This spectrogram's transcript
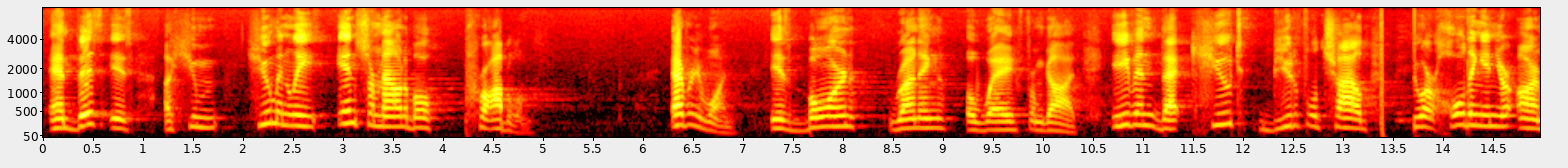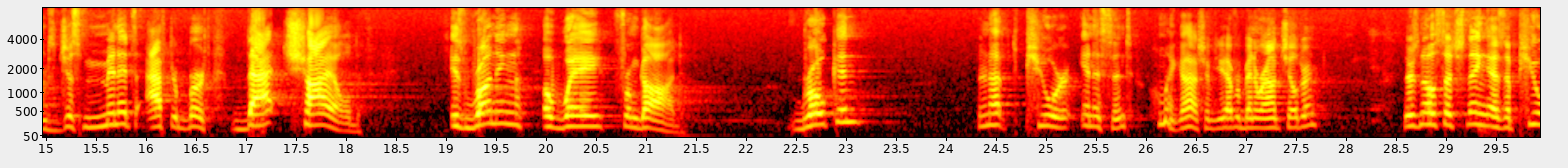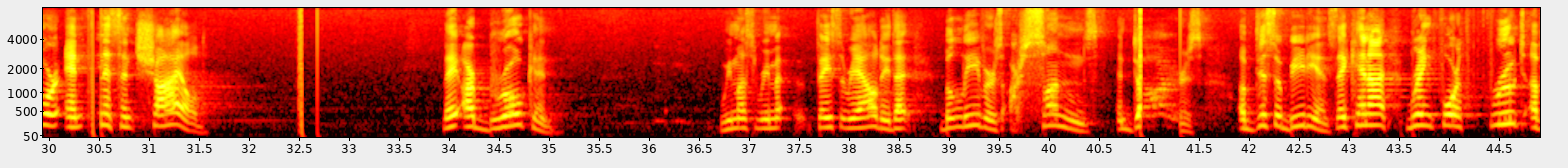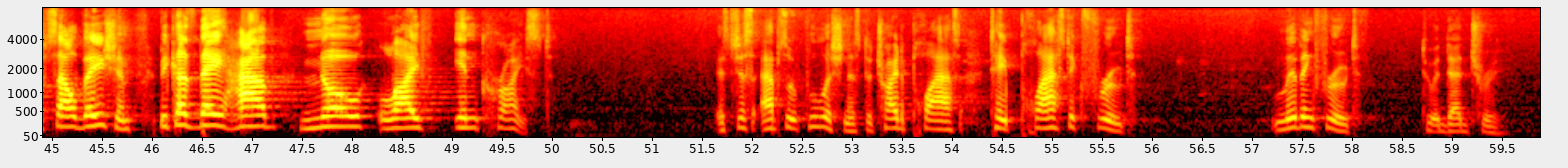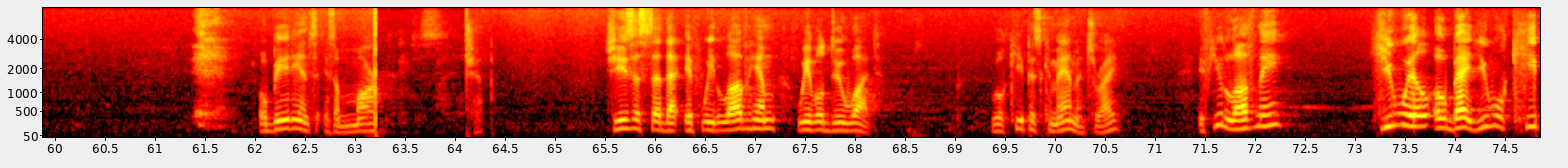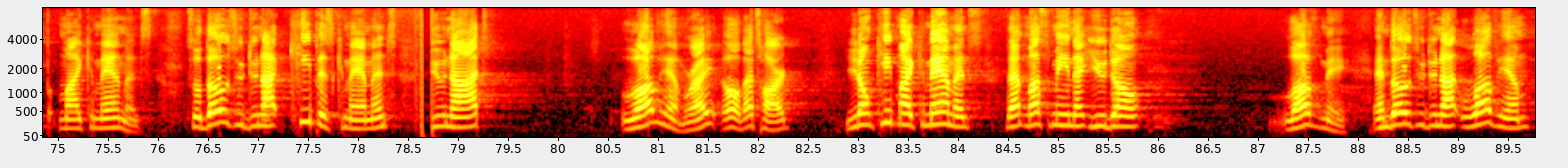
and this is a hum- humanly insurmountable problem. Everyone is born running away from God. Even that cute, beautiful child you are holding in your arms just minutes after birth, that child is running away from God. Broken, they're not pure, innocent. Oh my gosh, have you ever been around children? There's no such thing as a pure and innocent child. They are broken. We must face the reality that believers are sons and daughters of disobedience. They cannot bring forth fruit of salvation because they have no life in Christ. It's just absolute foolishness to try to plas- tape plastic fruit, living fruit, to a dead tree. Obedience is a mark of. Jesus said that if we love him, we will do what? We'll keep his commandments, right? If you love me, you will obey. You will keep my commandments. So those who do not keep his commandments do not love him, right? Oh, that's hard. You don't keep my commandments, that must mean that you don't love me. And those who do not love him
